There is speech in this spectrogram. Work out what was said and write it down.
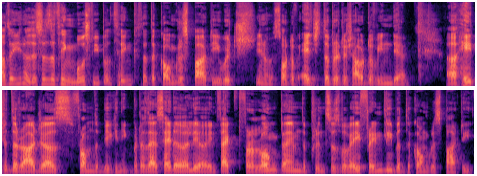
Now, the, you know, this is the thing. Most people think that the Congress Party, which you know sort of edged the British out of India, uh, hated the Rajas from the beginning. But as I said earlier, in fact, for a long time, the princes were very friendly with the Congress Party.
